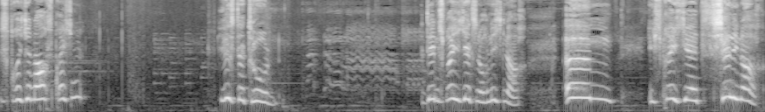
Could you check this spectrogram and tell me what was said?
Sprüche nachsprechen. Hier ist der Ton. Den spreche ich jetzt noch nicht nach. Ähm, ich spreche jetzt Shelly nach.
